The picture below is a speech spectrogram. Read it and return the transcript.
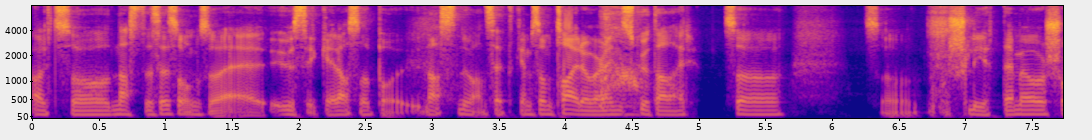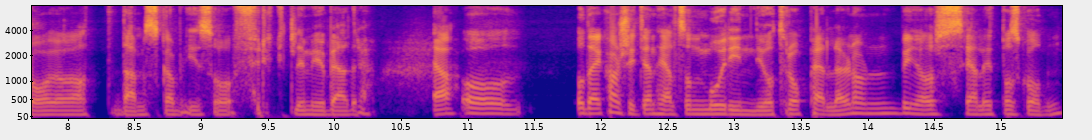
altså, neste sesong så er jeg usikker altså, på nesten uansett hvem som tar over den skuta der. Så så sliter jeg med å se at de skal bli så fryktelig mye bedre. Ja. Og, og, det er kanskje ikke en helt sånn Mourinho-tropp heller, når en begynner å se litt på skåden.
